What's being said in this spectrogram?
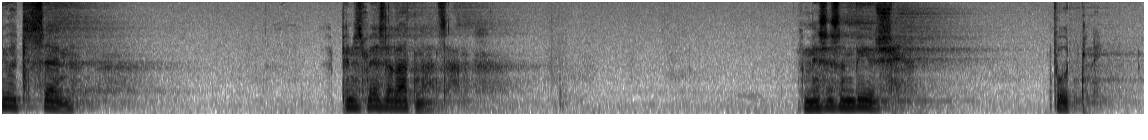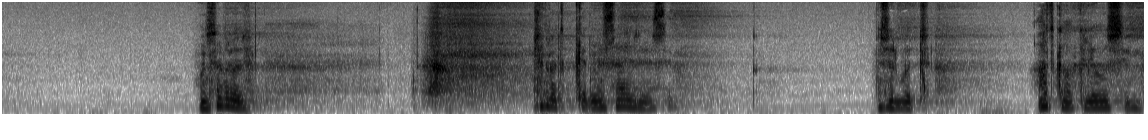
ļoti sen, pirms mēs vēl atnācām, ka mēs esam bijuši putni. Un saprotu, saprotu, kad mēs aiziesim, mēs varbūt atkal kļūsim.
